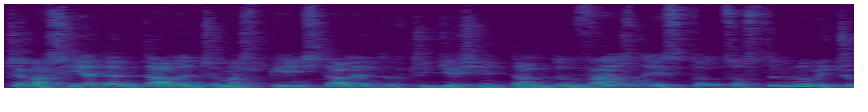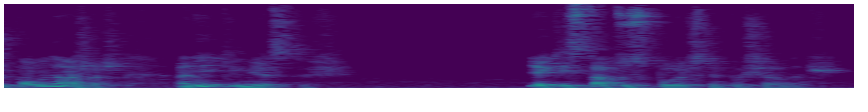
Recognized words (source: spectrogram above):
czy masz jeden talent, czy masz pięć talentów, czy dziesięć talentów, ważne jest to, co z tym robisz, czy pomnażasz, a nie kim jesteś, jaki status społeczny posiadasz.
